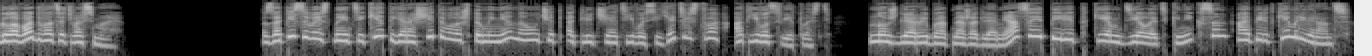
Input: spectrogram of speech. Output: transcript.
Глава 28. Записываясь на этикет, я рассчитывала, что меня научат отличать его сиятельство от его светлость. Нож для рыбы от ножа для мяса и перед кем делать книксон, а перед кем реверанс.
